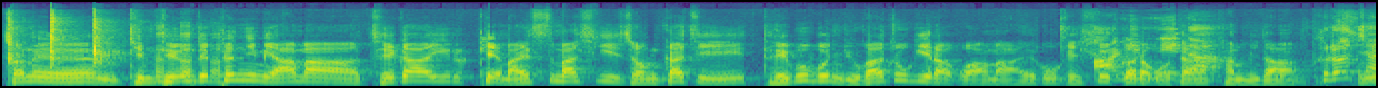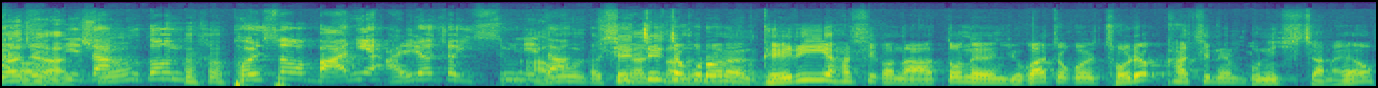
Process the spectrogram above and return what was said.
저는 김태현 대표님이 아마 제가 이렇게 말씀하시기 전까지 대부분 유가족이라고 아마 알고 계실 거라고 아닙니다. 생각합니다. 그렇지 중요하지 않습니다. 않죠? 그건 벌써 많이 알려져 있습니다. 아무- 실질적으로는 대리하시거나 또는 유가족을 조력하시는 분이시잖아요.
